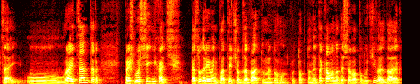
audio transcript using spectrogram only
цей, у райцентр. Прийшлося ще їхати 500 гривень платити, щоб забрати ту медогонку. Тобто не така вона дешева вийшла, да, як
